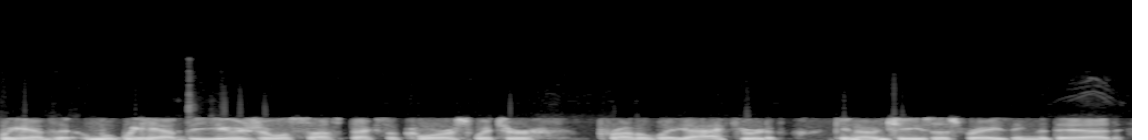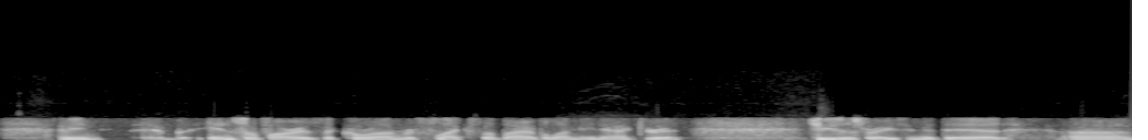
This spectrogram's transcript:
We have the we have the usual suspects, of course, which are probably accurate. Of you know Jesus raising the dead. I mean, insofar as the Quran reflects the Bible, I mean accurate. Jesus raising the dead, uh,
